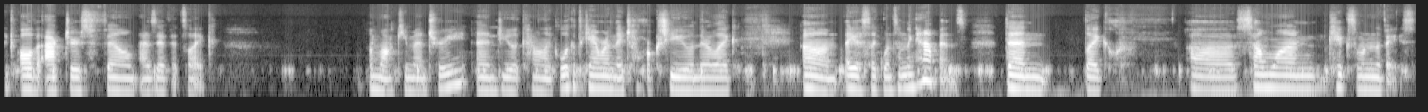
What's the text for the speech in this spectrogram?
like all the actors film as if it's like a mockumentary and you kind of like look at the camera and they talk to you and they're like um i guess like when something happens then like uh someone kicks someone in the face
